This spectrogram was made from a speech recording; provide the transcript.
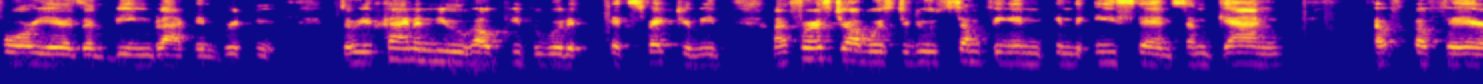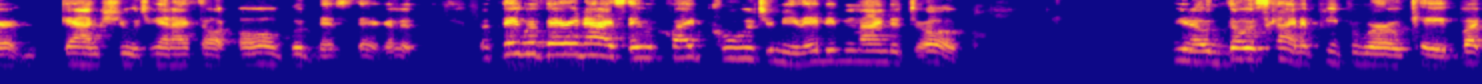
four years of being black in Britain. So you kind of knew how people would expect you. I mean, my first job was to do something in, in the East End, some gang affair, gang shooting. And I thought, oh goodness, they're going to. But they were very nice. They were quite cool to me. They didn't mind at all you know, those kind of people were okay. But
